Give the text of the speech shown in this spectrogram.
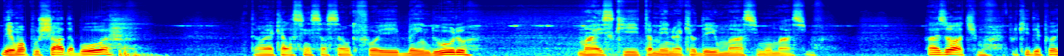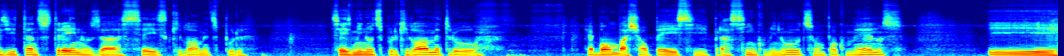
dei uma puxada boa. Então, é aquela sensação que foi bem duro, mas que também não é que eu dei o máximo, o máximo. Mas ótimo, porque depois de tantos treinos a 6 km por 6 minutos por quilômetro. É bom baixar o pace para 5 minutos ou um pouco menos. E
